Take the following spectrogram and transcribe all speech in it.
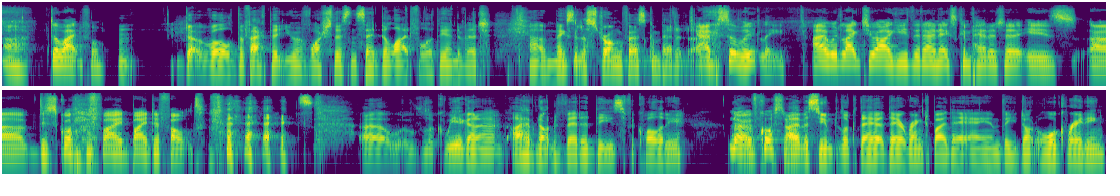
Ah, delightful. D- Well, the fact that you have watched this and said delightful at the end of it um, makes it a strong first competitor. Absolutely. I would like to argue that our next competitor is uh, disqualified by default. Uh, look, we are gonna. I have not vetted these for quality. No, of course not. I've assumed. Look, they are, they are ranked by their AMV.org rating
